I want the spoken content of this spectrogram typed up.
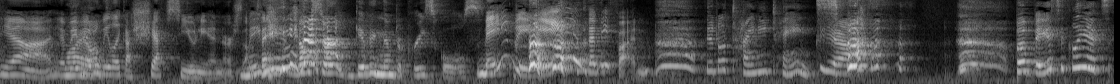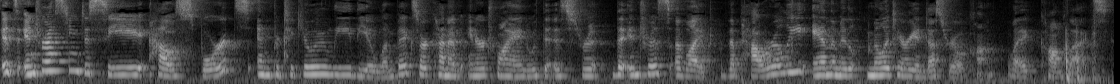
Yeah, yeah, maybe it'll be like a chef's union or something. Maybe they'll start giving them to preschools. Maybe that'd be fun. Little tiny tanks. Yeah. But basically it's it's interesting to see how sports and particularly the Olympics are kind of intertwined with the istri- the interests of like the power elite and the mil- military industrial con- like complex.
